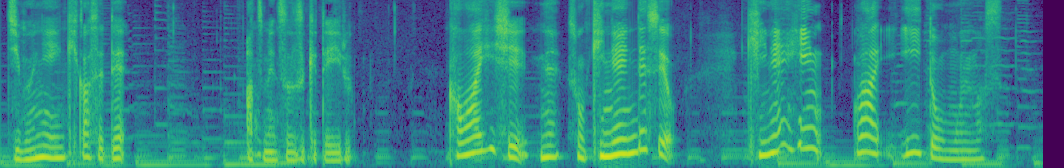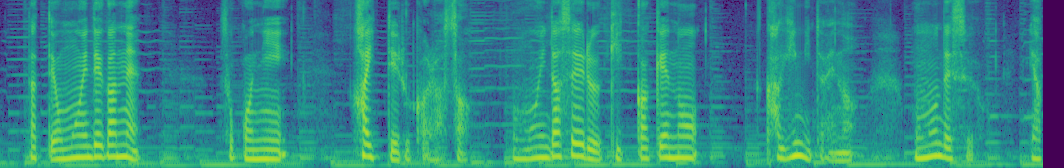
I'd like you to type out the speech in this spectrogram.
自分に言い聞かせて集め続けている。可愛いしねそう記念ですよ。記念品はいいと思います。だって思い出がねそこに入ってるからさ思い出せるきっかけの鍵みたいなものですよ。やっ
